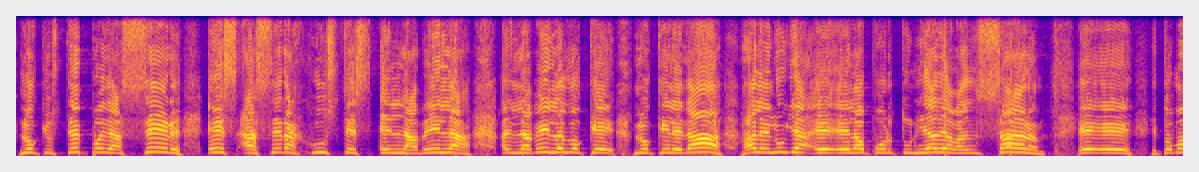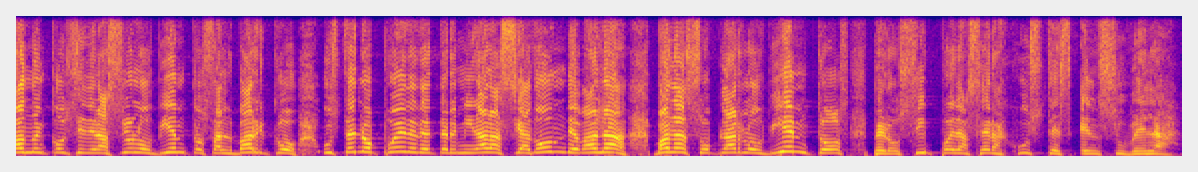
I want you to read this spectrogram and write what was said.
Lo que usted puede hacer es hacer ajustes en la vela. La vela es lo que, lo que le da, aleluya, eh, eh, la oportunidad de avanzar, tomando en consideración los vientos al barco. Usted no puede determinar hacia dónde van a, van a soplar los vientos, pero sí puede hacer ajustes en su vela.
